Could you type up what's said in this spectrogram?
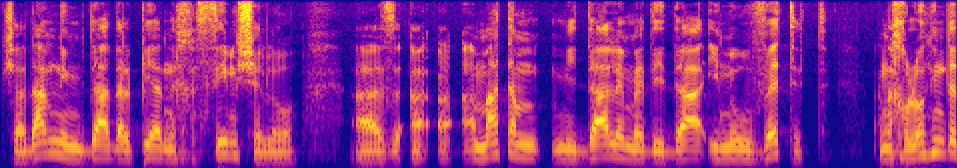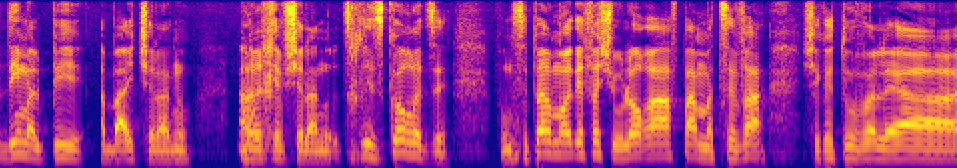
כשאדם נמדד על פי הנכסים שלו, אז אמת המידה למדידה היא מעוותת. אנחנו לא נמדדים על פי הבית שלנו, הרכב שלנו, צריך לזכור את זה. והוא מספר מאוד יפה שהוא לא ראה אף פעם מצבה שכתוב עליה,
